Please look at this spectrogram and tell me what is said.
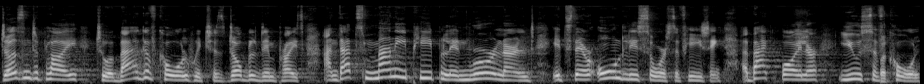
doesn't apply to a bag of coal, which has doubled in price, and that's many people in rural Ireland. It's their only source of heating. A back boiler, use of but, coal.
